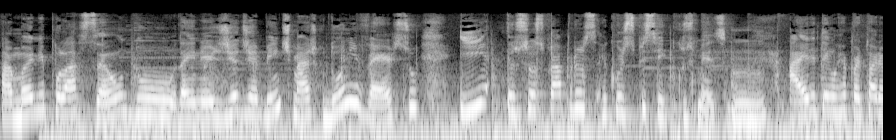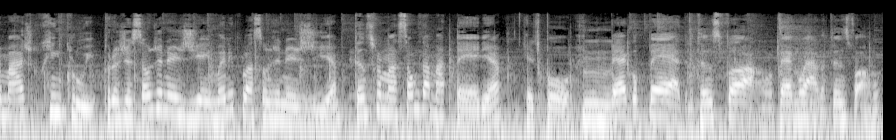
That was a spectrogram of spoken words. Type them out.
A manipulação do, da energia de ambiente mágico do universo e os seus próprios recursos psíquicos mesmo. Aí ele tem um repertório mágico que inclui projeção de energia e manipulação de energia, transformação da matéria, que é tipo, pego pedra, transformo, pego água, transformo.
